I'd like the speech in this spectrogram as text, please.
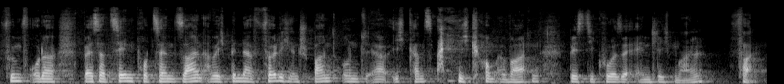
5 oder besser 10 Prozent sein, aber ich bin da völlig entspannt und ja, ich kann es eigentlich kaum erwarten, bis die Kurse endlich mal fallen.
